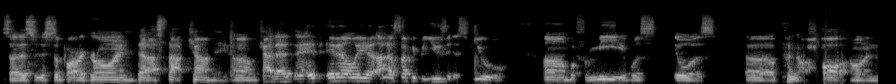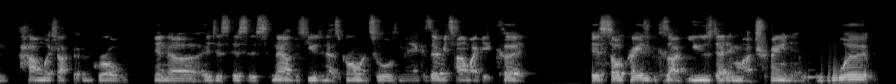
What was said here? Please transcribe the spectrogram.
So this is a part of growing that I stopped counting. Um, kind of it, it only I know some people use it as fuel, um, but for me it was it was uh, putting a halt on how much I could grow, and uh, it just it's just now just using as growing tools, man. Because every time I get cut, it's so crazy because I've used that in my training. What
